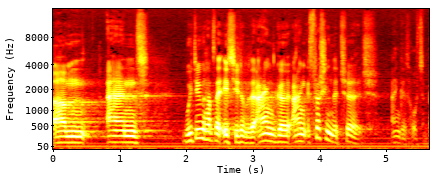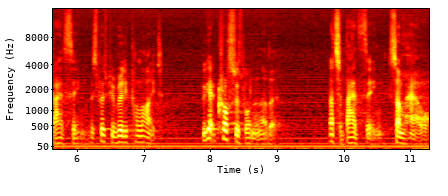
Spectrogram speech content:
Um, and we do have that issue with anger, anger, especially in the church. Anger, oh, it's a bad thing. We're supposed to be really polite. We get cross with one another. That's a bad thing, somehow.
